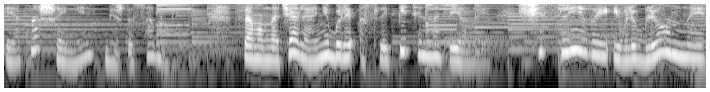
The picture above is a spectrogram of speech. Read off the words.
и отношения между собой. В самом начале они были ослепительно белые, счастливые и влюбленные,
